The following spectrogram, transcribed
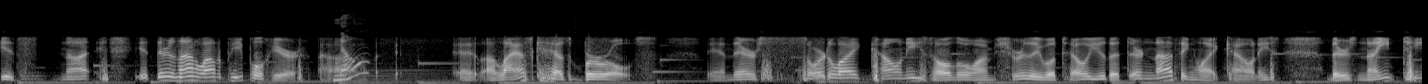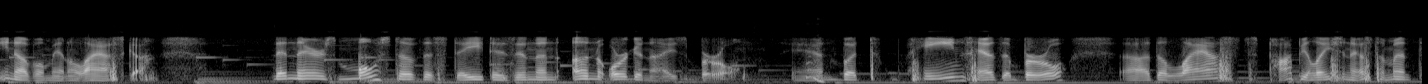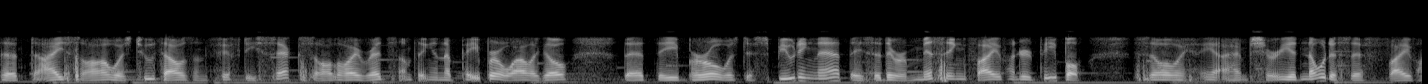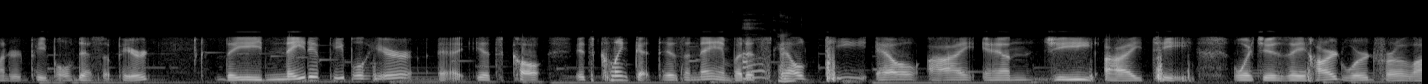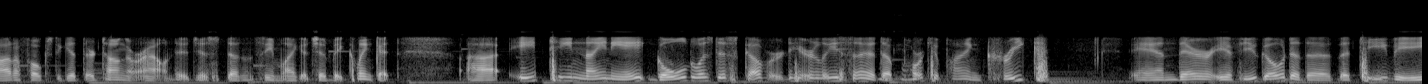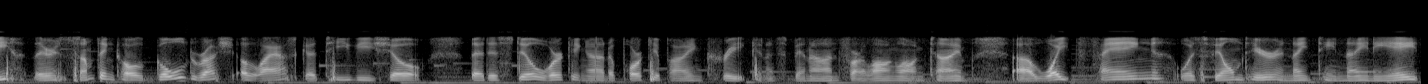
it's not. It, there's not a lot of people here. Uh, no. Alaska has boroughs, and they're sort of like counties. Although I'm sure they will tell you that they're nothing like counties. There's 19 of them in Alaska then there's most of the state is in an unorganized borough, and hmm. but Haines has a borough. Uh, the last population estimate that I saw was 2,056, although I read something in the paper a while ago that the borough was disputing that. They said they were missing 500 people. So yeah, I'm sure you'd notice if 500 people disappeared the native people here, uh, it's called it's Tlingit is a name, but oh, it's okay. spelled T L I N G I T, which is a hard word for a lot of folks to get their tongue around. It just doesn't seem like it should be Tlingit. Uh, 1898, gold was discovered here, Lisa, at okay. Porcupine Creek and there, if you go to the, the TV, there's something called Gold Rush Alaska TV show that is still working out of Porcupine Creek, and it's been on for a long, long time. Uh, White Fang was filmed here in 1998.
